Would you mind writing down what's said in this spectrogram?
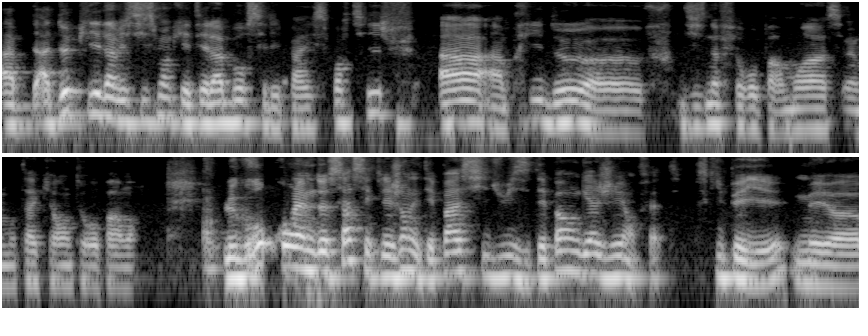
à, deux piliers d'investissement qui étaient la bourse et les paris sportifs à un prix de 19 euh, euros par mois, c'est même monté à 40 euros par mois. Le gros problème de ça, c'est que les gens n'étaient pas assidus, ils n'étaient pas engagés en fait. Ce qu'ils payaient, mais euh,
